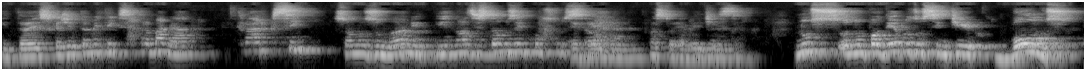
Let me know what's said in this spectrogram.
Então é isso que a gente também tem que se trabalhar. Claro que sim, somos humanos e, nós estamos em construção. É verdade. Pastor É. Não, não podemos nos sentir bons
